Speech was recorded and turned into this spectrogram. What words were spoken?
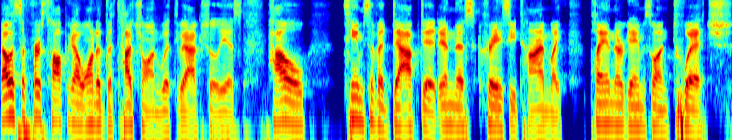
That was the first topic I wanted to touch on with you. Actually, is how teams have adapted in this crazy time, like playing their games on Twitch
